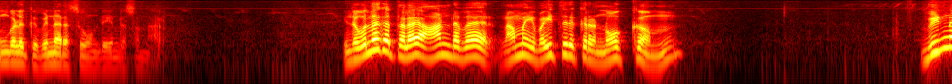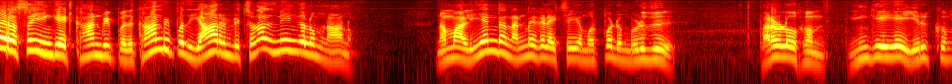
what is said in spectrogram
உங்களுக்கு விண்ணரசு உண்டு என்று சொன்னார். இந்த உலகத்தில் ஆண்டவர் நம்மை வைத்திருக்கிற நோக்கம் விண்ணரசை இங்கே காண்பிப்பது. காண்பிப்பது யார் என்று சொன்னால் நீங்களும் நானும். நம்மால் இயன்ற நன்மைகளை செய்ய முற்படும் பொழுது பரலோகம் இங்கேயே இருக்கும்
